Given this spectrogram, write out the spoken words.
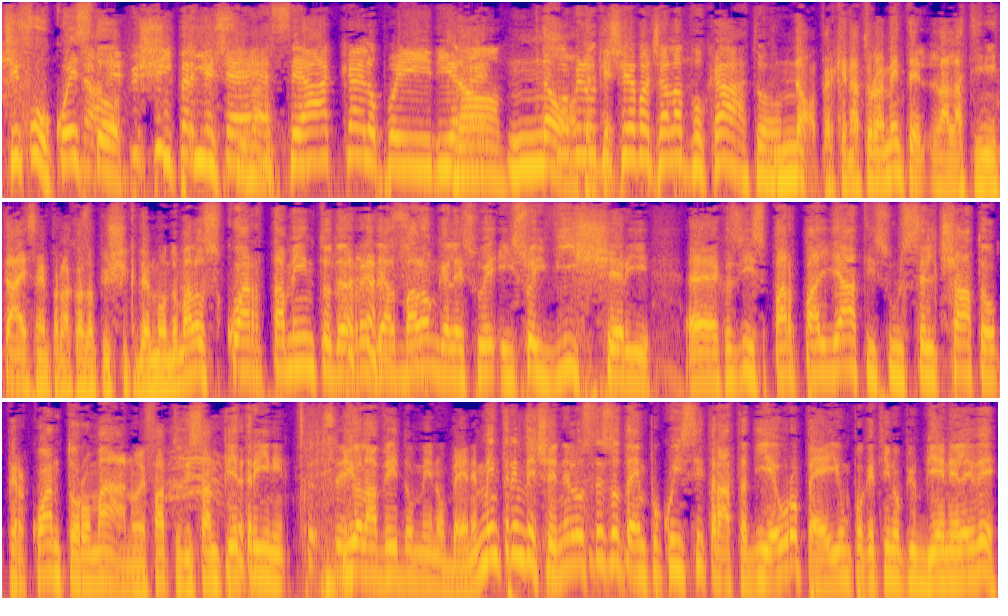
ci fu questo... No, è più chic perché c'è SH e lo puoi dire No, no, come lo perché- diceva già l'avvocato. No, perché naturalmente la latinità è sempre la cosa più chic del mondo, ma lo squartamento del re di Alba Longa e sue- i suoi visceri eh, così sparpagliati sul selciato, per quanto romano e fatto di San Pietrini, Sì. io la vedo meno bene. Mentre invece nello stesso tempo qui si tratta di europei un pochettino più bien élevés.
